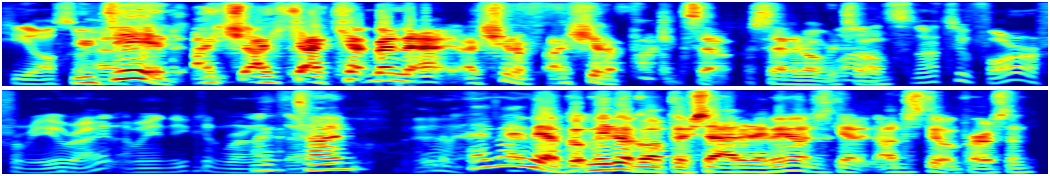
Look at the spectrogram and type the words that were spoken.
He also You had- did. I, sh- I I kept been. I should have. I should have fucking sent sent it over to him. it's not too far from you, right? I mean, you can run I have time. Yeah. Hey, maybe I'll go. Maybe I'll go up there Saturday. Maybe I'll just get it. I'll just do it in person.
